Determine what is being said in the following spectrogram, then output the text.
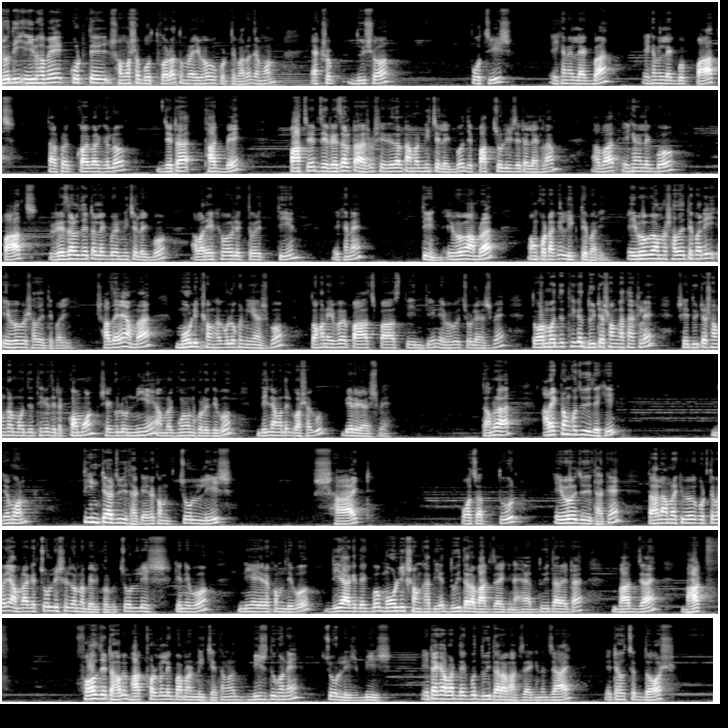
যদি এইভাবে করতে সমস্যা বোধ করো, তোমরা এইভাবেও করতে পারো। যেমন একশো দুইশো পঁচিশ, এখানে লেখবা, এখানে লিখব পাঁচ, তারপরে কয়বার গেল যেটা থাকবে, পাঁচের যে রেজাল্টটা আসবে, সেই রেজাল্টটা আমরা নিচে লিখব, যে পাঁচচল্লিশ যেটা লিখলাম। আবার এখানে লিখব পাঁচ রেজাল্ট যেটা লিখব এর নিচে লিখব, আবার এইভাবে লিখতে পারি তিন, এখানে তিন। এইভাবে আমরা অঙ্কটাকে লিখতে পারি। এইভাবে আমরা সাজাইতে পারি, এইভাবে সাজাইতে পারি। সাজায়ে আমরা মৌলিক সংখ্যাগুলোকে নিয়ে আসব। তখন এইভাবে পাঁচ পাঁচ, তিন তিন এভাবে চলে আসবে। তো ওর মধ্যে থেকে দুইটা সংখ্যা থাকলে সেই দুইটা সংখ্যার মধ্যে থেকে যেটা কমন সেগুলো নিয়ে আমরা গুণন করে দেব। দিলে আমাদের গসাগু বেরোয় আসবে। তো আমরা আরেকটা অঙ্ক যদি দেখি, যেমন তিনটার যদি থাকে, এরকম চল্লিশ, ষাট, পঁচাত্তর, এইভাবে যদি থাকে, তাহলে আমরা কীভাবে করতে পারি? আমরা আগে চল্লিশের জন্য বের করব। চল্লিশকে নেব, নিয়ে এরকম দিব, দিয়ে আগে দেখব মৌলিক সংখ্যা দিয়ে দুই দ্বারা ভাগ যায় কিনা। হ্যাঁ দুই দ্বারা এটা ভাগ যায়। ভাগ ফল যেটা হবে, ভাগ ফলটা লিখব আমরা নিচে, তার মানে বিশ দুগুণে চল্লিশ, বিশ। এটাকে আবার দেখব দুই দ্বারা ভাগ যায় কিনা। যায়, এটা হচ্ছে দশ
